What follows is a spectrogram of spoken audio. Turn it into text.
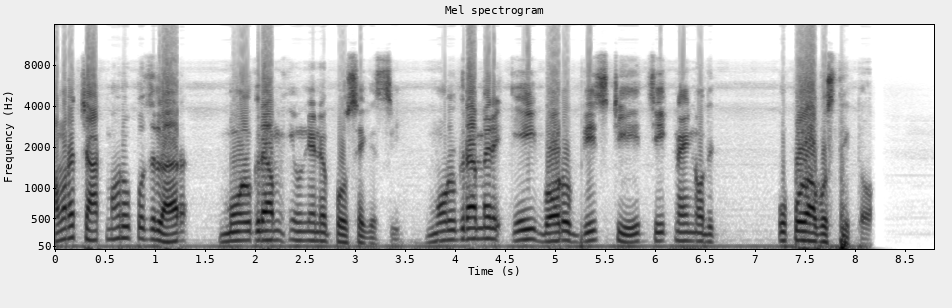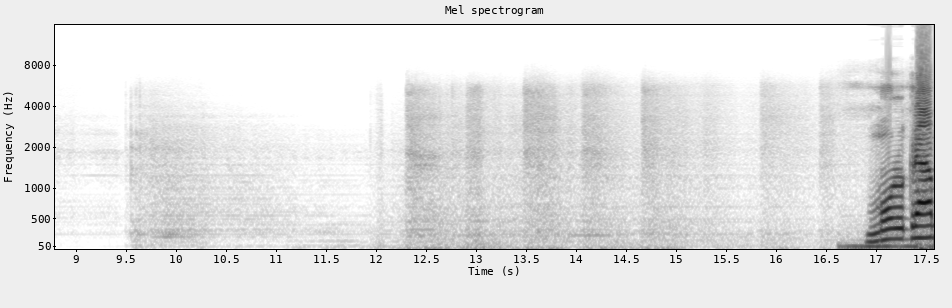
আমরা চাটমোহর উপজেলার মোলগ্রাম ইউনিয়নে পৌঁছে গেছি। মোলগ্রামের এই বড় ব্রিজটি চিকনাই নদীর উপর অবস্থিত। মূলগ্রাম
